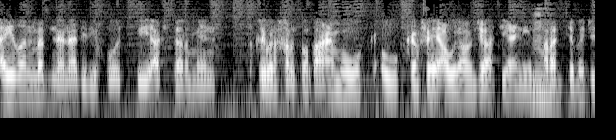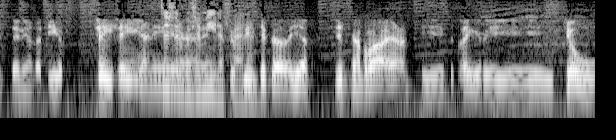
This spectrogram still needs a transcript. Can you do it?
أيضا مبنى نادي اليخوت فيه أكثر من تقريبا خمس مطاعم وك- وكافيه أو لاونجات يعني مم. مرتبة جدا يا غدير. شيء شيء يعني تجربة جميلة تشوفيه فعلا. كذا يس جدا رائع بتغيري جو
